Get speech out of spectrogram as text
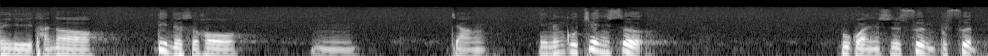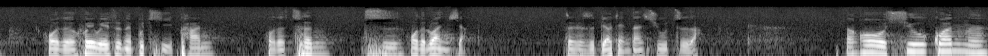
所以谈到定的时候，嗯，讲你能够建设，不管是顺不顺，或者非为顺的不起贪，或者嗔。痴或者乱想，这个是比较简单修止啊。然后修观呢，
